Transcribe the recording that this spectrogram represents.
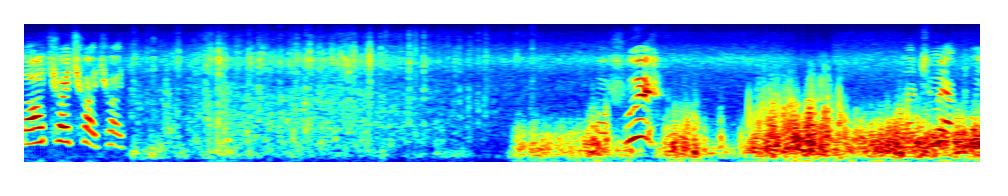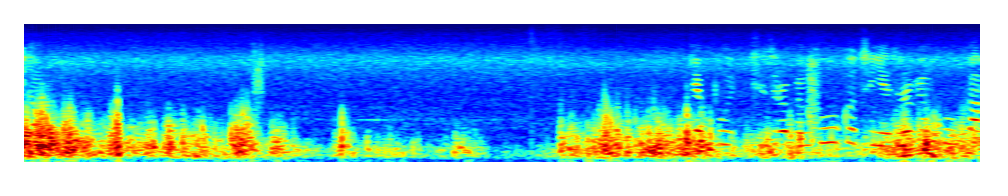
No chodź, chodź, chodź, chodź. Poszły. Zobaczymy jak pójdą. Gdzie pój- czy zrobią kółko, czy nie zrobią kółka.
